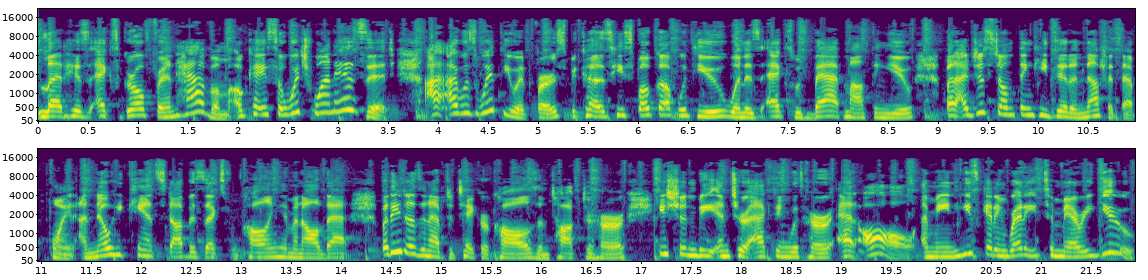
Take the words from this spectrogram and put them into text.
let his ex-girlfriend have him? Okay. So which one is it? I, I was with you at first because he spoke up with you when his ex was bad mouthing you, but I just don't think he did enough at that point. I know he can't stop his ex from calling him and all that, but he doesn't have to take her calls and talk to her. He shouldn't be interacting with her at all. I mean, he's getting ready to marry you.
